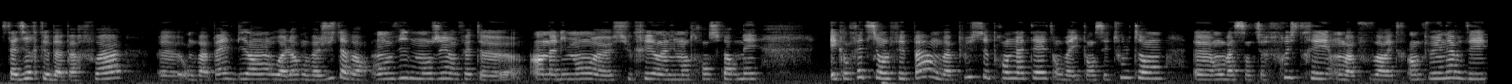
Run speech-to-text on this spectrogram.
C'est-à-dire que bah, parfois, euh, on va pas être bien, ou alors on va juste avoir envie de manger en fait euh, un aliment euh, sucré, un aliment transformé, et qu'en fait, si on le fait pas, on va plus se prendre la tête, on va y penser tout le temps, on va se sentir frustré, on va pouvoir être un peu énervé,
